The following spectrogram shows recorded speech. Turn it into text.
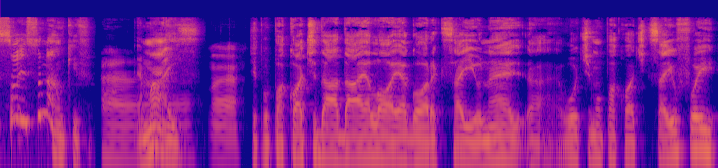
só isso, não, Kiffer. Ah, É mais. É. Tipo, o pacote da, da Eloy agora que saiu, né? O último pacote que saiu foi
